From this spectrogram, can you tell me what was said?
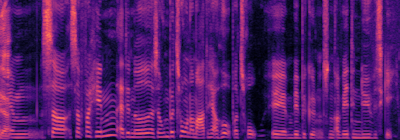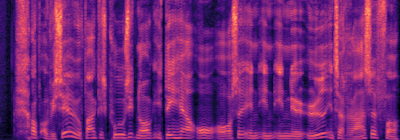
Ja. Øhm, så, så for hende er det noget, altså hun betoner meget det her håb og tro øh, ved begyndelsen, og ved at det nye vil ske. Og, og vi ser jo faktisk pudsigt nok i det her år også en, en, en øh, øget interesse for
